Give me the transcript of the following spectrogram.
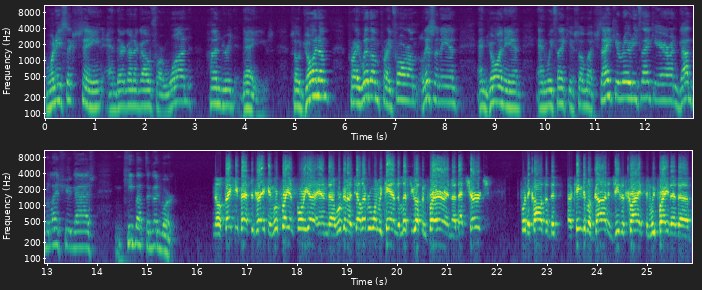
2016, and they're going to go for 100 days. So join them, pray with them, pray for them, listen in, and join in. And we thank you so much. Thank you, Rudy. Thank you, Aaron. God bless you guys. And keep up the good work. No, thank you, Pastor Drake, and we're praying for you, and uh, we're going to tell everyone we can to lift you up in prayer and uh, that church for the cause of the uh, kingdom of God and Jesus Christ, and we pray that uh,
